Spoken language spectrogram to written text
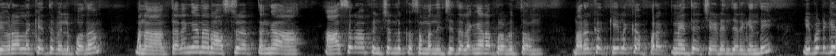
వివరాలకైతే వెళ్ళిపోదాం. మన తెలంగాణ రాష్ట్ర వ్యాప్తంగా ఆసరా పింఛన్లకు సంబంధించి తెలంగాణ ప్రభుత్వం మరొక కీలక ప్రకటన అయితే చేయడం జరిగింది. ఇప్పటికే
